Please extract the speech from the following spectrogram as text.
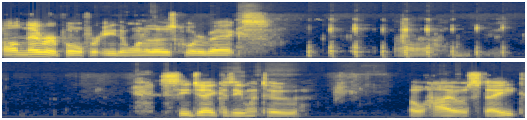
I'll never pull for either one of those quarterbacks. uh, CJ because he went to Ohio State,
